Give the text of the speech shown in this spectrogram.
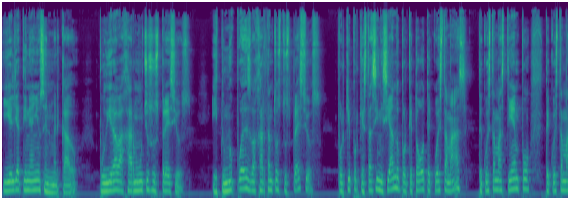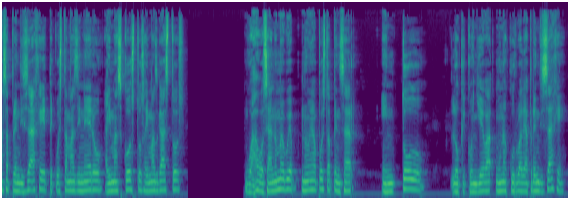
y él ya tiene años en el mercado, pudiera bajar mucho sus precios y tú no puedes bajar tantos tus precios. ¿Por qué? Porque estás iniciando, porque todo te cuesta más. Te cuesta más tiempo, te cuesta más aprendizaje, te cuesta más dinero, hay más costos, hay más gastos. Wow, o sea, no me, voy no me he puesto a pensar en todo lo que conlleva una curva de aprendizaje.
